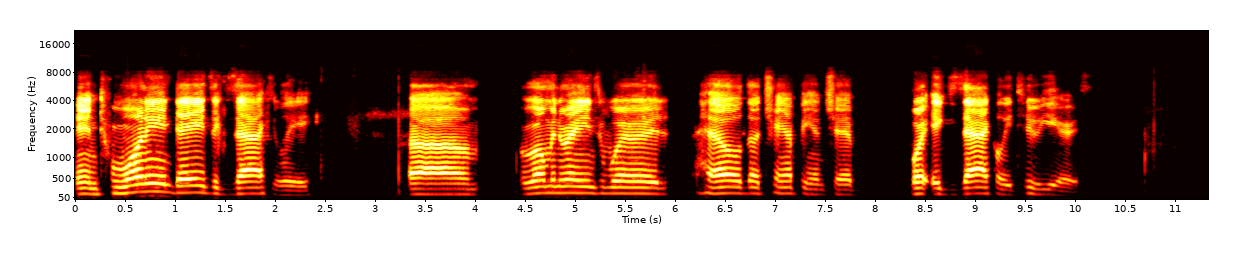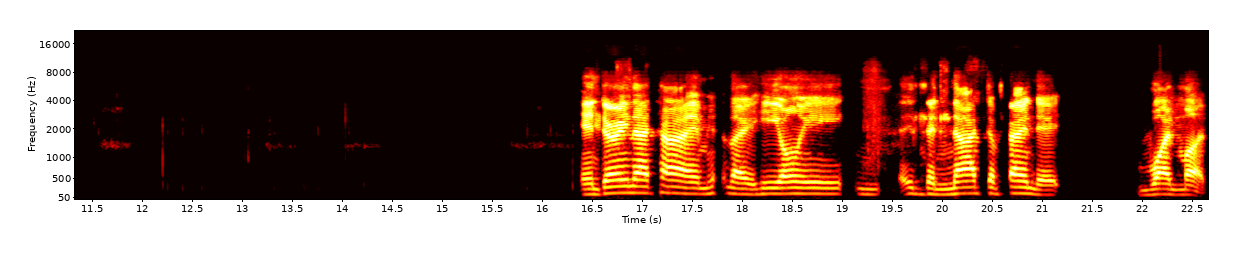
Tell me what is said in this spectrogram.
In 20 days exactly, um, Roman Reigns would held the championship for exactly two years. And during that time, like he only did not defend it one month.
